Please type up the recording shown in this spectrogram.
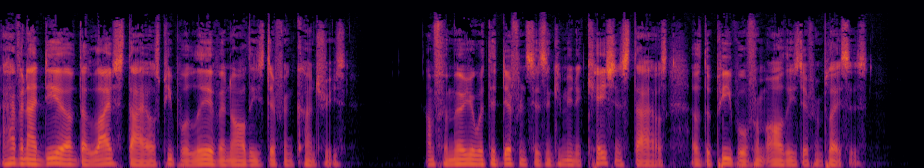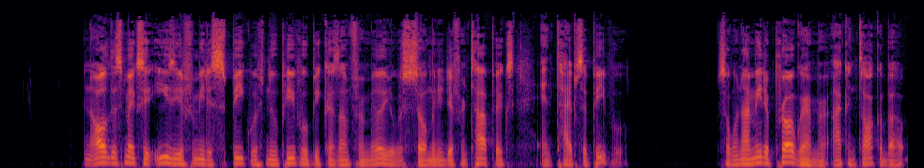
I have an idea of the lifestyles people live in all these different countries. I'm familiar with the differences in communication styles of the people from all these different places. And all this makes it easier for me to speak with new people because I'm familiar with so many different topics and types of people. So when I meet a programmer, I can talk about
